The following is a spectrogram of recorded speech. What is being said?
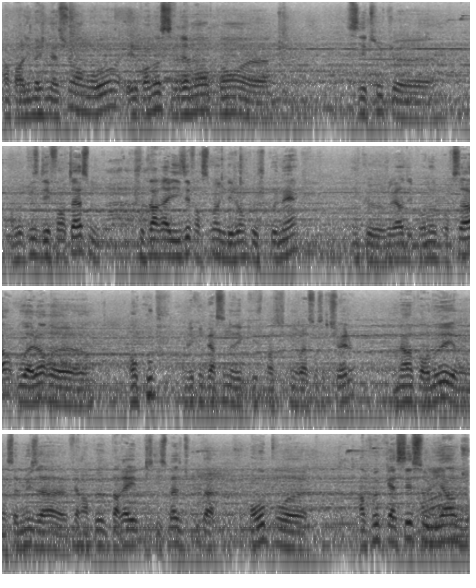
enfin, par l'imagination en gros, et le porno c'est vraiment quand c'est des trucs un peu plus des fantasmes, je peux pas réaliser forcément avec des gens que je connais, donc je regarde des pornos pour ça, ou alors en couple avec une personne avec qui je pratique une relation sexuelle. On met un porno et on s'amuse à faire un peu pareil ce qui se passe. Du coup, bah, en gros, pour euh, un peu casser ce lien du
